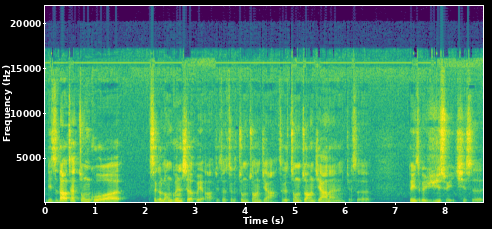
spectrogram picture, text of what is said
你知道，在中国是个农耕社会啊，就是这个种庄稼，这个种庄稼呢，就是对这个雨水，其实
